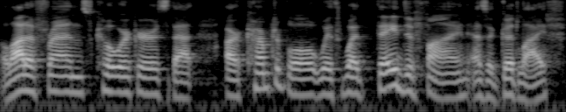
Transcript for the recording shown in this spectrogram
a lot of friends, coworkers that are comfortable with what they define as a good life,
